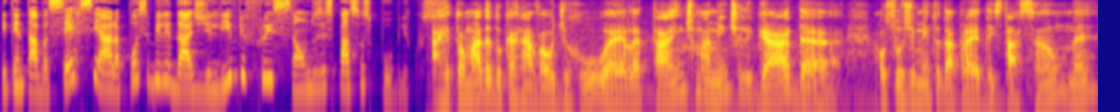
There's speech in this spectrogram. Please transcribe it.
e tentava cercear a possibilidade de livre fruição dos espaços públicos. A retomada do carnaval de rua, ela está intimamente ligada ao surgimento da Praia da Estação, né?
